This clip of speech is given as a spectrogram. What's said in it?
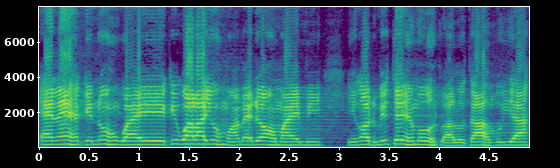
Wa ki wala yi huma mɛ dɛ huma yi mi. Iŋɔ dumi te mo to alo ta bo ya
